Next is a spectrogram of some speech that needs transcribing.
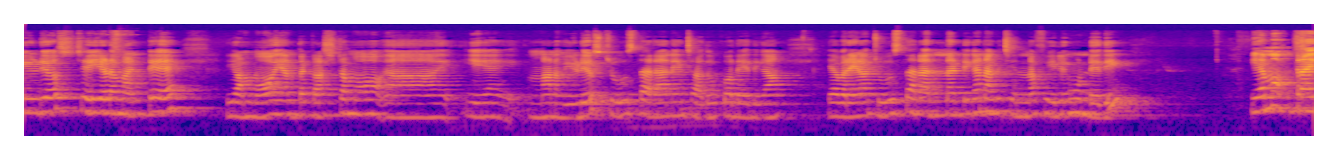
వీడియోస్ చేయడం అంటే అమ్మో ఎంత కష్టమో ఏ మన వీడియోస్ చూస్తారా? నేను చదువుకోలేదుగా. ఎవరైనా చూస్తారా? అన్నట్టుగా నాకు చిన్న ఫీలింగ్ ఉండేది. ఏమో ట్రై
